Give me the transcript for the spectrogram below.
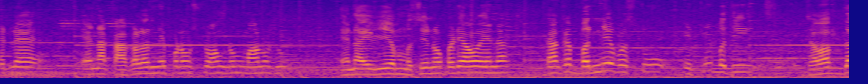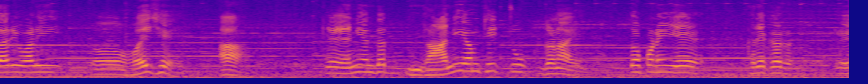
એટલે એના કાગળને પણ હું સ્ટ્રોંગ રૂમ માનું છું. એના ઈવીએમ મશીનો પડ્યા હોય એને. કારણ કે બંને વસ્તુ એટલી બધી જવાબદારીવાળી હોય છે. હા. કે એની અંદર નાની અમથી ચૂક ગણાય તો પણ એ ખરેખર એ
